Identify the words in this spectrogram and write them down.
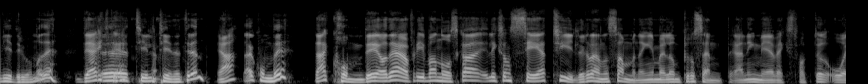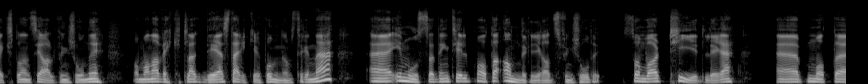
videregående de, det er riktig. til tiende trinn. Ja. Der kom de. Der kom de, og det er jo fordi man nå skal liksom se tydeligere denne sammenhengen mellom prosentregning med vekstfaktor og eksponentialfunksjoner. Og man har vektlagt det sterkere på ungdomstrinnet, eh, i motsetning til på en måte andregradsfunksjoner, som var tidligere eh, på en måte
